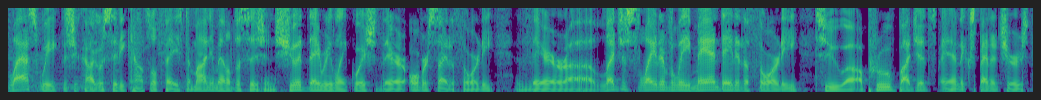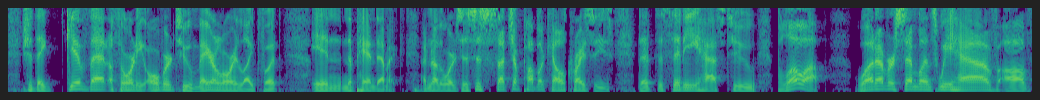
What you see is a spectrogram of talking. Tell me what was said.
Last week, the Chicago City Council faced a monumental decision. Should they relinquish their oversight authority, their uh, legislatively mandated authority to uh, approve budgets and expenditures? Should they give that authority over to Mayor Lori Lightfoot in the pandemic? In other words, this is such a public health crisis that the city has to blow up whatever semblance we have of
